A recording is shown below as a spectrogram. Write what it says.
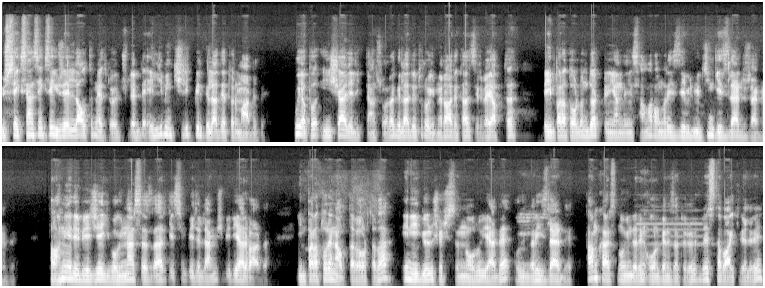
188-156 metre ölçülerinde 50 bin kişilik bir gladyatör mabedi. Bu yapı inşa edildikten sonra gladyatör oyunları adeta zirve yaptı ve imparatorluğun dört bir yanında insanlar onları izleyebilmek için geziler düzenledi. Tahmin edebileceği gibi oyunlar sırasında herkesin belirlenmiş bir yer vardı. İmparator en altta ve ortada, en iyi görüş açısının olduğu yerde oyunları izlerdi. Tam karşısında oyunların organizatörü, Vesta bakireleri,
